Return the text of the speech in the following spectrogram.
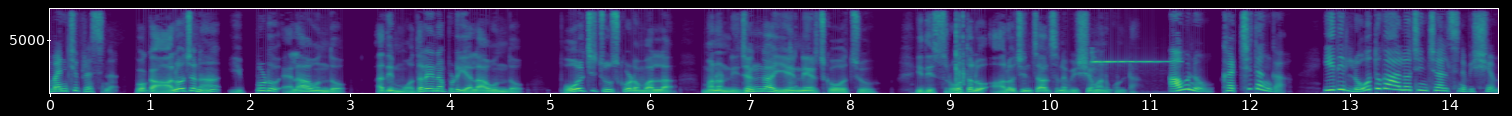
మంచి ప్రశ్న. ఒక ఆలోచన ఇప్పుడు ఎలా ఉందో అది మొదలైనప్పుడు ఎలా ఉందో పోల్చి చూసుకోవడం వల్ల మనం నిజంగా ఏం నేర్చుకోవచ్చు? ఇది శ్రోతలు ఆలోచించాల్సిన విషయం అనుకుంటా. అవును ఖచ్చితంగా. ఇది లోతుగా ఆలోచించాల్సిన విషయం.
